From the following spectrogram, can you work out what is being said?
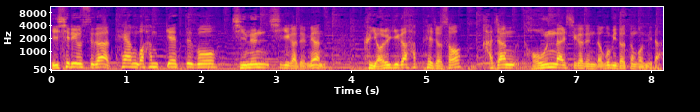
이 시리우스가 태양과 함께 뜨고 지는 시기가 되면 그 열기가 합해져서 가장 더운 날씨가 된다고 믿었던 겁니다.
